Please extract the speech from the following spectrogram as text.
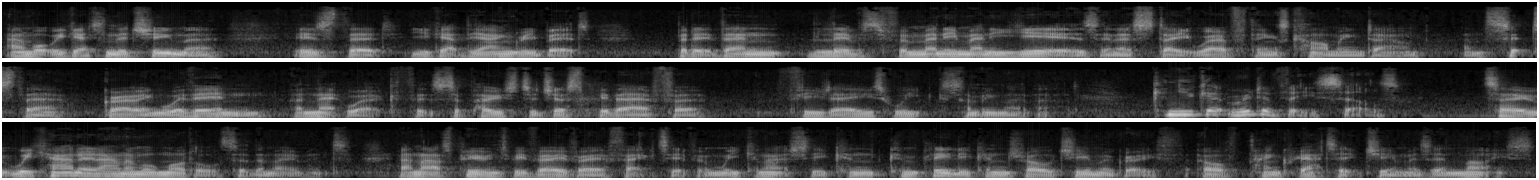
And what we get in the tumour is that you get the angry bit, but it then lives for many, many years in a state where everything's calming down and sits there growing within a network that's supposed to just be there for a few days, weeks, something like that. Can you get rid of these cells? So we can in animal models at the moment, and that's proven to be very, very effective. And we can actually con- completely control tumour growth of pancreatic tumours in mice.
